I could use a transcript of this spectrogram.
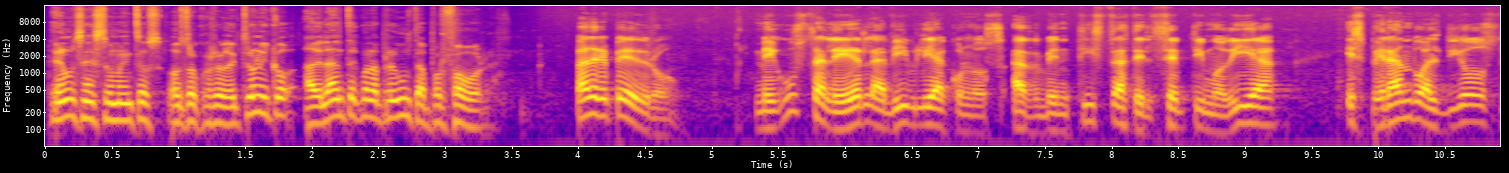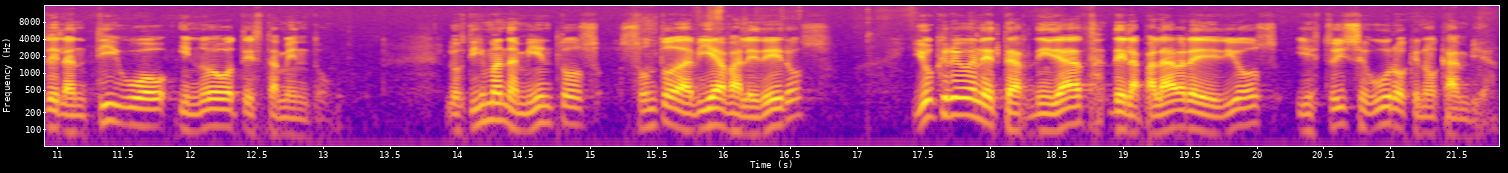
Tenemos en estos momentos otro correo electrónico. Adelante con la pregunta, por favor. Padre Pedro, me gusta leer la Biblia con los adventistas del séptimo día, esperando al Dios del Antiguo y Nuevo Testamento. ¿Los diez mandamientos son todavía valederos? Yo creo en la eternidad de la palabra de Dios y estoy seguro que no cambia.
